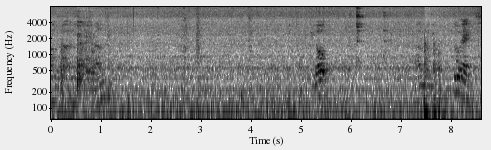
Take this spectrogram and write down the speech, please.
mag-ano tayo ng Go. Um, two eggs.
